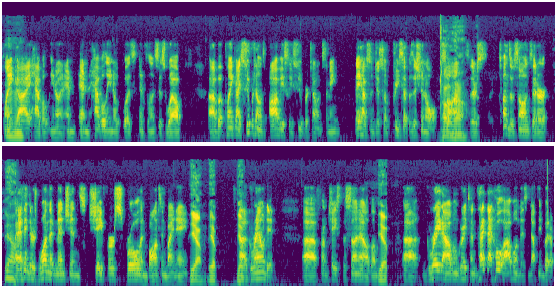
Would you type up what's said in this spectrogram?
Plank Mhm. Eye, Havel, you know, and and Javelino was influenced as well. Uh, but Plankeye Supertones, obviously Supertones. I mean, they have some just some presuppositional songs. Oh, songs. yeah. There's tons of songs that are. Yeah. I think there's one that mentions Schaeffer, Sproul, and Bahnsen by name. Yeah. Yep. Uh, Grounded, uh, from Chase the Sun album. Yep. Uh, great album, great time. That, that whole album is nothing but a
